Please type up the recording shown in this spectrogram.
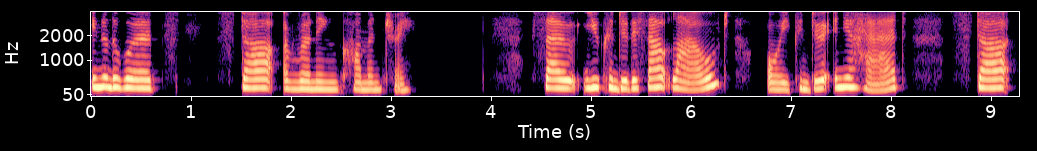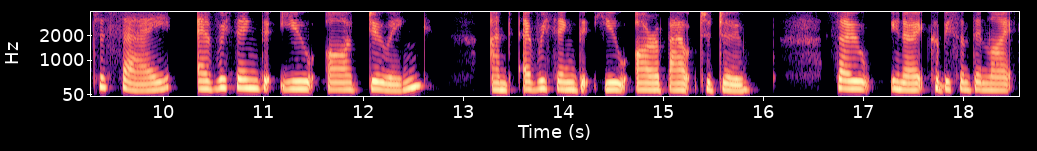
In other words, start a running commentary. So you can do this out loud or you can do it in your head. Start to say everything that you are doing and everything that you are about to do. So, you know, it could be something like,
